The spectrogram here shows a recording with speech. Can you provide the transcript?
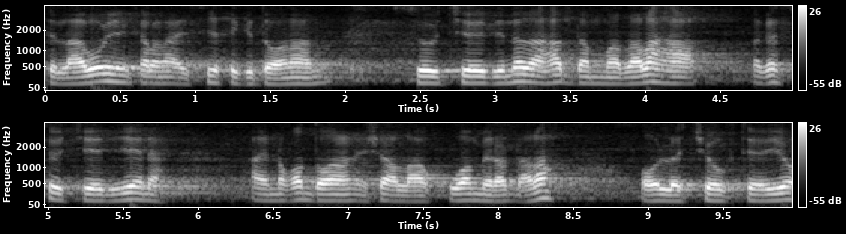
tillaabooyin kalena ay sii xigi doonaan. Soo jeedinada hadda madalaha laga soo jeediyena ay noqon doonaan insha allah kuwo midho dhala oo la joogteeyo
